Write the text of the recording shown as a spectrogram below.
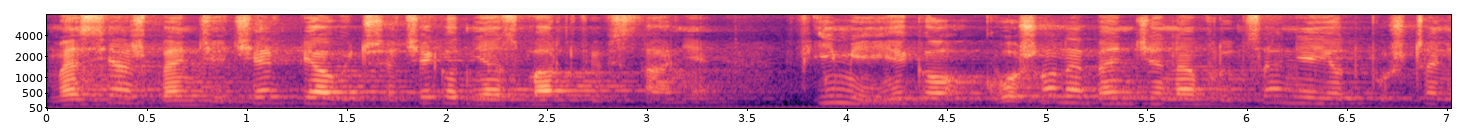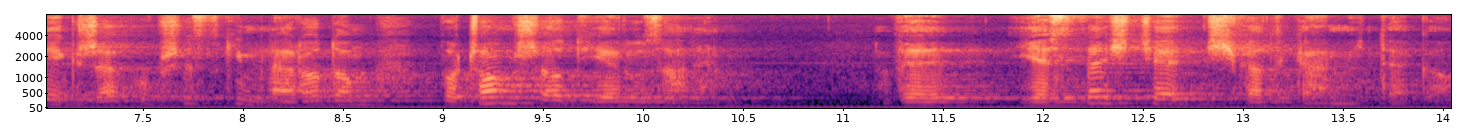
Mesjasz będzie cierpiał i trzeciego dnia zmartwychwstanie. W imię Jego głoszone będzie nawrócenie i odpuszczenie grzechu wszystkim narodom, począwszy od Jeruzalem. Wy jesteście świadkami tego.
